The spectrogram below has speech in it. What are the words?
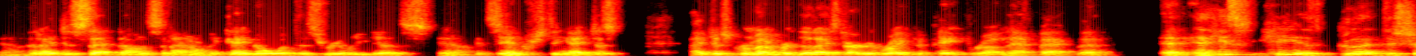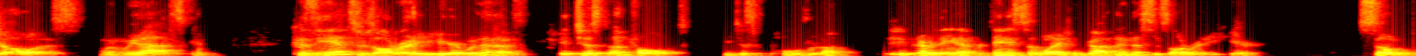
Yeah. That I just sat down and said, I don't think I know what this really is. Yeah. It's interesting. I just, I just remembered that I started writing a paper on that back then. And, and he's, he is good to show us when we ask. him Because the answer's already here within us. It just unfolds. He just pulls it up. Everything that pertains to life and godliness is already here. So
